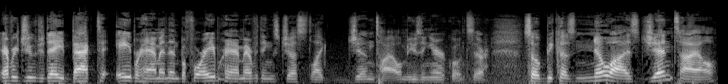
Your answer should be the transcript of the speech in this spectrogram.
every Jew today back to Abraham, and then before Abraham, everything's just like Gentile. I'm using air quotes there. So because Noah is Gentile,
